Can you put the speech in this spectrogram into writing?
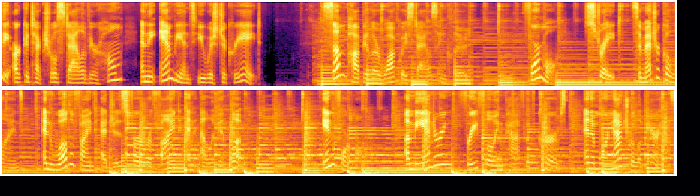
the architectural style of your home and the ambience you wish to create. Some popular walkway styles include formal, straight, symmetrical lines, and well-defined edges for a refined and elegant look. Informal, a meandering, free-flowing path with curves and a more natural appearance.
